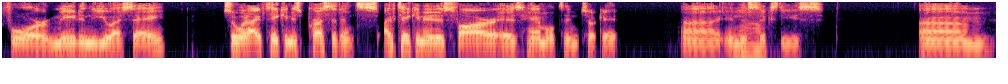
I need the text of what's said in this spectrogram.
for made in the USA. So what I've taken is precedence. I've taken it as far as Hamilton took it uh, in the '60s, um,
